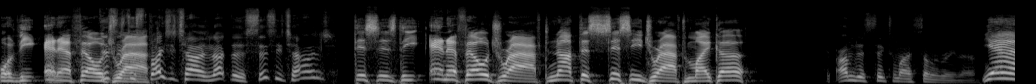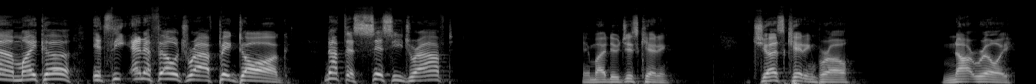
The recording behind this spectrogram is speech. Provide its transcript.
or the NFL this draft? is the spicy challenge, not the sissy challenge. this is the NFL draft, not the sissy draft, Micah. I'm just sick to my stomach right now. Yeah, Micah, it's the NFL draft, big dog, not the sissy draft. Hey, my dude, just kidding. Just kidding, bro. Not really.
